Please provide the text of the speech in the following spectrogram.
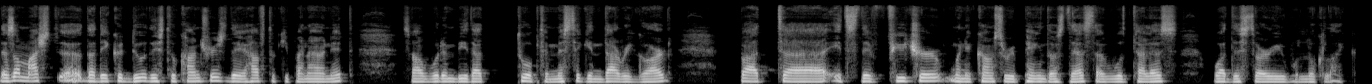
there's not much uh, that they could do, these two countries. They have to keep an eye on it. So I wouldn't be that too optimistic in that regard. But uh, it's the future when it comes to repaying those debts that will tell us what the story will look like.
